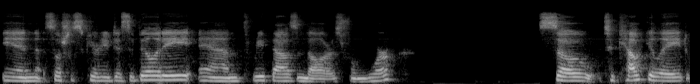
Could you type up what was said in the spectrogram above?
in Social Security disability and $3,000 from work. So to calculate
